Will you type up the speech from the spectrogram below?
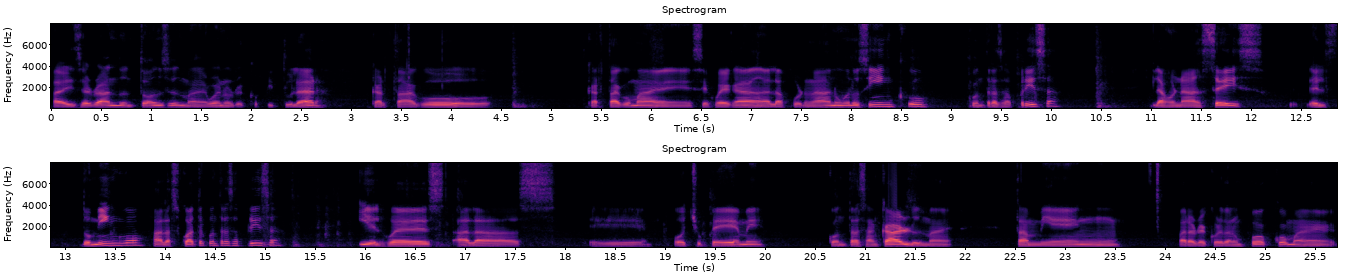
para ir cerrando entonces, mae, bueno, recapitular, Cartago, Cartago mae, se juega la jornada número 5 contra Saprissa, la jornada 6 el domingo a las 4 contra Saprissa y el jueves a las eh, 8 pm contra San Carlos, mae. También para recordar un poco, mae,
